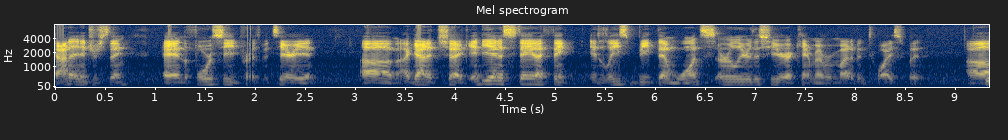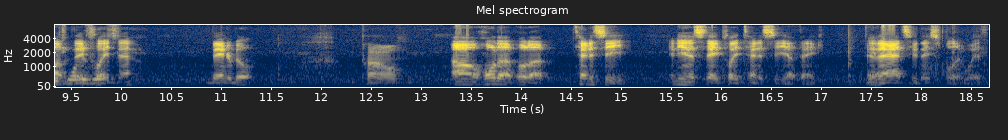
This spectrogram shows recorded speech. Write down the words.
kind of interesting, and the four seed Presbyterian. Um, I got to check. Indiana State, I think, at least beat them once earlier this year. I can't remember. It might have been twice, but um, they played this? them. Vanderbilt. Pow. Oh, hold up, hold up. Tennessee. Indiana State played Tennessee, I think. And Yeah. that's who they split with.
